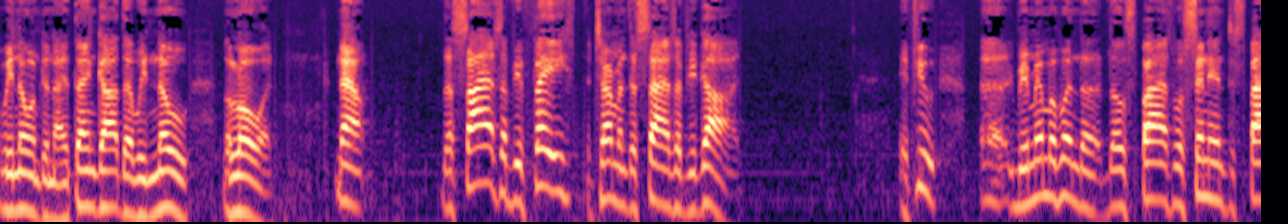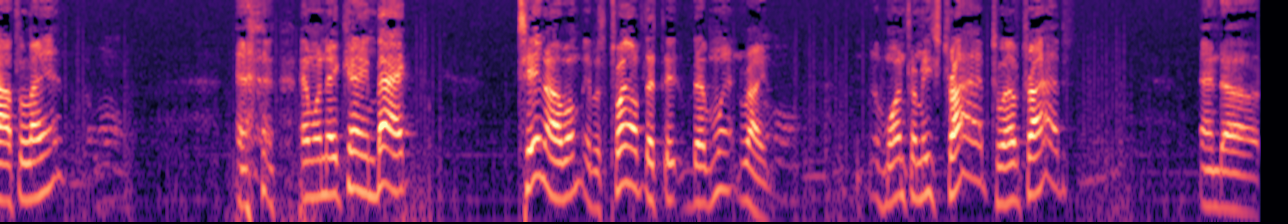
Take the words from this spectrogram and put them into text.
We know Him tonight. Thank God that we know the Lord. Now, the size of your faith determines the size of your God. If you uh, remember when the, those spies were sent in to spy out the land, and, and when they came back, ten of them, it was twelve that they, that went right. One from each tribe, twelve tribes. And uh,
